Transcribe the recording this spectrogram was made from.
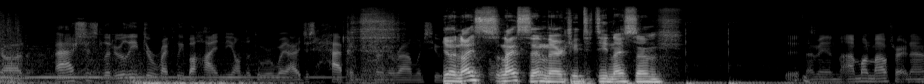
God. Ash is literally directly behind me on the doorway. I just happened to turn around when she was. Yeah, nice, door. nice sim there, KTT, nice sim. Dude, I mean, I'm on mouse right now.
